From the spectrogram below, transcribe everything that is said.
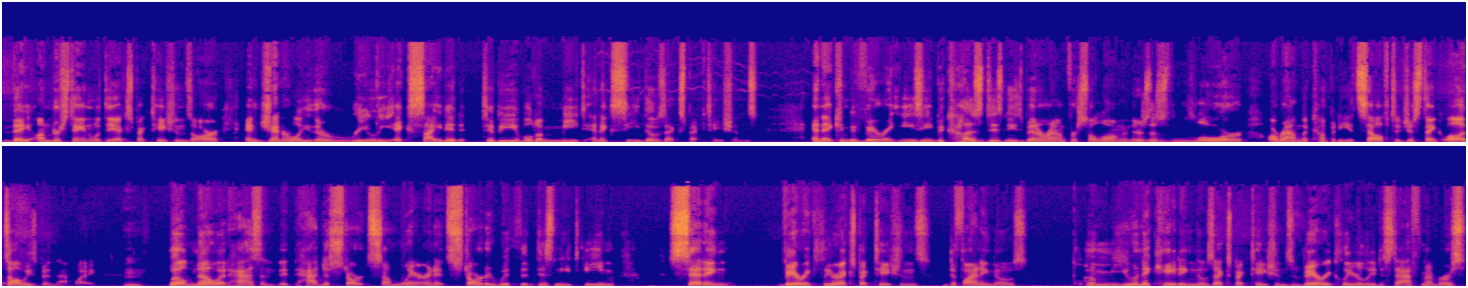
they understand what the expectations are, and generally they're really excited to be able to meet and exceed those expectations. And it can be very easy because Disney's been around for so long and there's this lore around the company itself to just think, well, it's always been that way. Mm. Well, no, it hasn't. It had to start somewhere, and it started with the Disney team setting very clear expectations, defining those, communicating those expectations very clearly to staff members,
